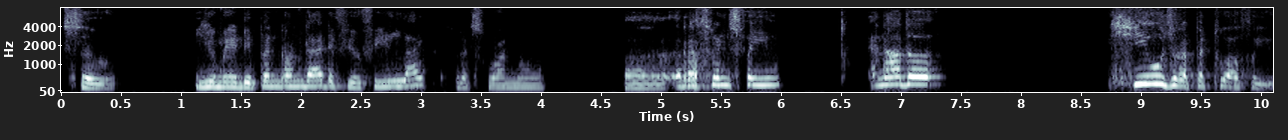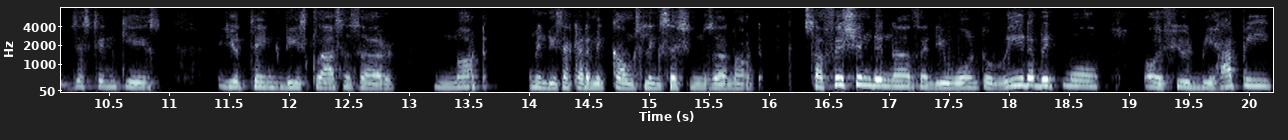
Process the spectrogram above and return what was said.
So you may depend on that if you feel like. So that's one more uh, reference for you. Another huge repertoire for you, just in case you think these classes are not, I mean, these academic counseling sessions are not sufficient enough and you want to read a bit more, or if you'd be happy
